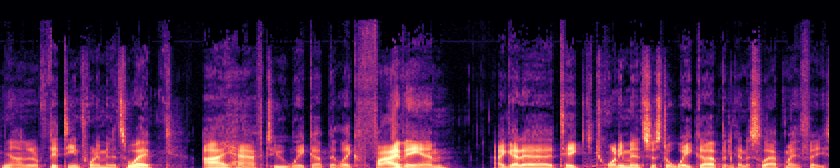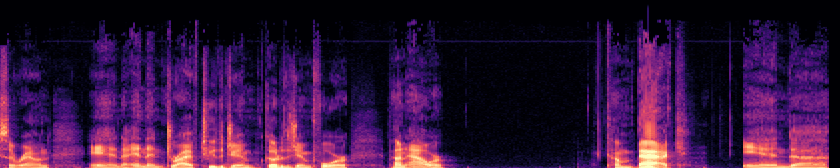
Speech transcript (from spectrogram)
you know, I don't know, 15, 20 minutes away, I have to wake up at like 5 a.m. I gotta take 20 minutes just to wake up and kind of slap my face around and and then drive to the gym, go to the gym for about an hour, come back and uh,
